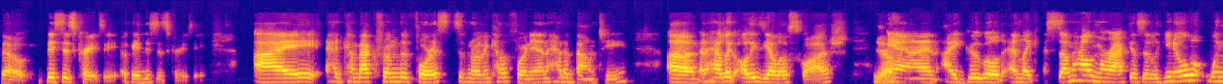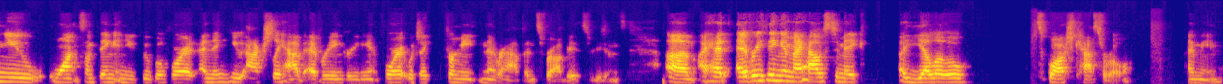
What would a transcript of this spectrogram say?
though. This is crazy. Okay, this is crazy. I had come back from the forests of Northern California and I had a bounty. Um, and I had like all these yellow squash Yeah. and I Googled and like somehow miraculously, like you know when you want something and you Google for it and then you actually have every ingredient for it, which like for me never happens for obvious reasons. Um, I had everything in my house to make a yellow squash casserole. I mean,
